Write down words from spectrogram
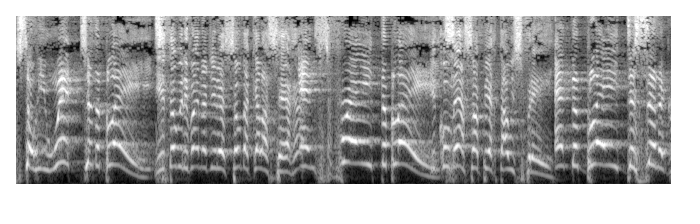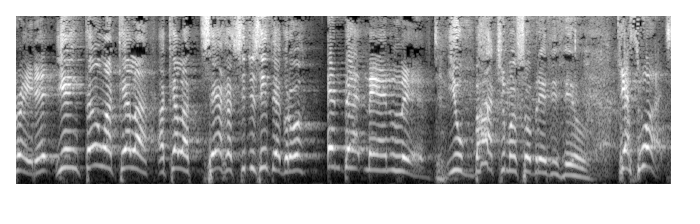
So he went to the blade E então ele vai na direção daquela serra and sprayed the e blade. começa a apertar o spray. And the blade disintegrated E então aquela, aquela serra se desintegrou and Batman lived. e o Batman sobreviveu. Guess what?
